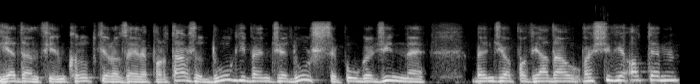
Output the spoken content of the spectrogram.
jeden film, krótki rodzaj reportażu, długi będzie dłuższy, półgodzinny, będzie opowiadał właściwie o tym,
